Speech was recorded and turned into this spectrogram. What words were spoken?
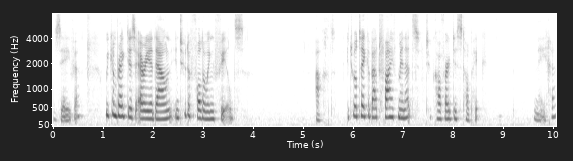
7. We can break this area down into the following fields. 8. It will take about 5 minutes to cover this topic. 9.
